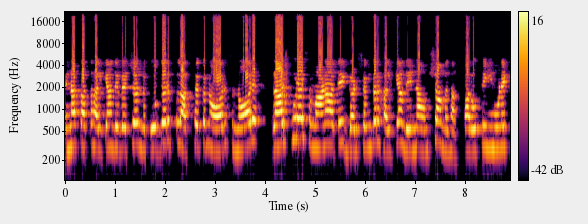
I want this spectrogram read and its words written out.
ਇਹਨਾਂ ਸੱਤ ਹਲਕਿਆਂ ਦੇ ਵਿੱਚ ਨਕੋਦਰ ਭਲੱਥ ਘਨੌਰ ਸਨੌਰ ਰਾਜਪੁਰਾ, ਸਮਾਣਾ ਅਤੇ ਗੜਸ਼ੰਕਰ ਹਲਕਿਆਂ ਦੇ ਨਾਮ ਸ਼ਾਮਲ ਹਨ। ਪਰ ਉੱਥੇ ਹੀ ਹੁਣ ਇੱਕ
